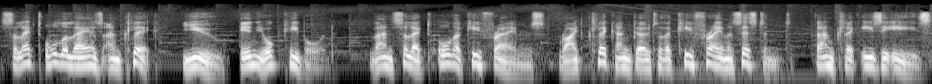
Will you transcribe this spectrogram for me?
Select all the layers and click U in your keyboard. Then select all the keyframes, right click and go to the keyframe assistant, then click Easy Ease.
